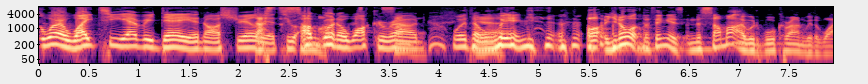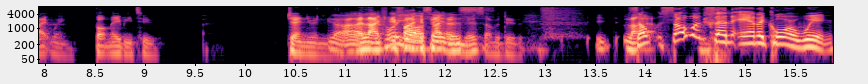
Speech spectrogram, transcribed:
I wear a white tee every day in Australia to the I'm going to walk around with a wing. But you know what? The thing is, in the summer, I would walk around with a white wing, but maybe two. Genuinely, No, I, I like if I if I this- this, I would do this. so, Like- someone send Anicor a wing.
